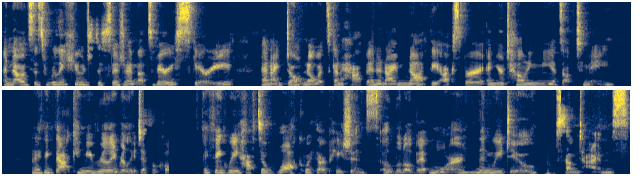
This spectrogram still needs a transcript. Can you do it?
And now it's this really huge decision that's very scary. And I don't know what's going to happen. And I'm not the expert. And you're telling me it's up to me. And I think that can be really, really difficult. I think we have to walk with our patients a little bit more than we do sometimes.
